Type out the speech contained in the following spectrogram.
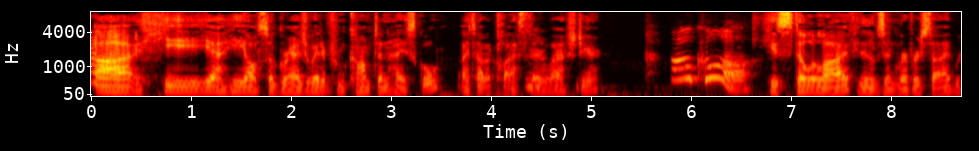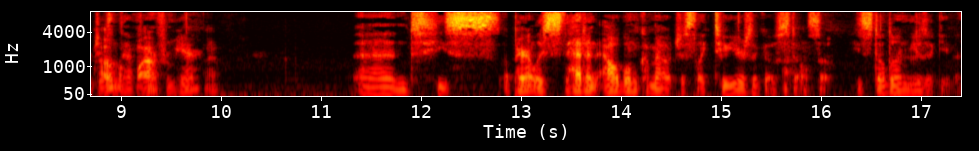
Uh, he yeah he also graduated from Compton High School. I taught a class there last year. oh, cool. He's still alive. He lives in Riverside, which isn't Oh, that wow. far from here. Yeah. And he's apparently had an album come out just like two years ago. Still, so he's still doing music even.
